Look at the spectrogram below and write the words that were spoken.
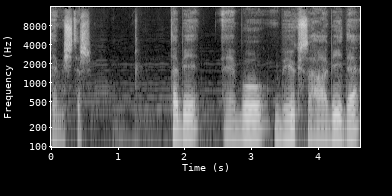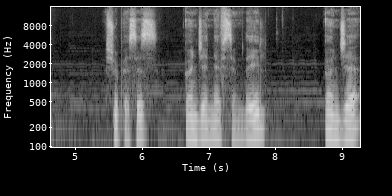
demiştir. Tabi e, bu büyük sahabi de şüphesiz önce nefsim değil, önce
